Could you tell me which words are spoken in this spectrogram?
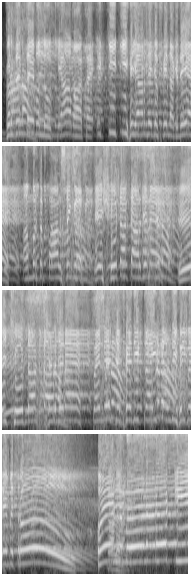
ਗੁਰਦਿੱਤੇ ਵੱਲੋਂ। ਕੀ ਬਾਤ ਹੈ 21 21000 ਦੇ ਜੱਫੇ ਲੱਗਦੇ ਐ। ਅਮਰਤਪਾਲ ਸਿੰਘ ਇਹ ਛੋਟਾ ਟਾਰਜਨ ਹੈ ਇਹ ਛੋਟਾ ਟਾਰਜਨ ਹੈ ਪਹਿਲੇ ਜੱਫੇ ਦੀ ਟਰਾਈ ਚੱਲਦੀ ਹੋਈ ਮੇਰੇ ਮਿੱਤਰੋ। ਓਏ ਨਮੋਲ ਵਾਲੋ ਕੀ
